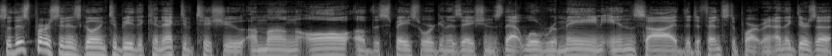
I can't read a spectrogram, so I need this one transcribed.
So, this person is going to be the connective tissue among all of the space organizations that will remain inside the Defense Department. I think there's a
